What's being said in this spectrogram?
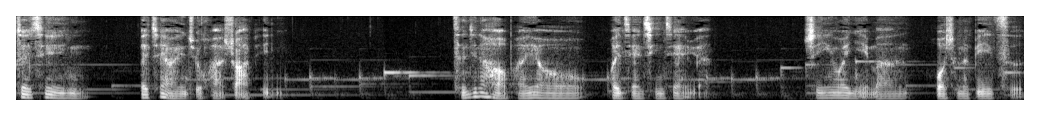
最近被这样一句话刷屏：曾经的好朋友会渐行渐远，是因为你们活成了彼此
